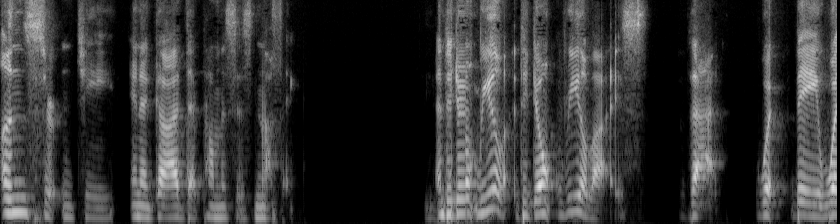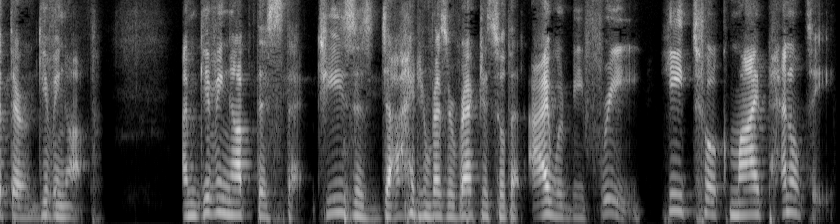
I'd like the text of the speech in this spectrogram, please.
uncertainty in a God that promises nothing. And they don't real they don't realize that what they what they're giving up. I'm giving up this that jesus died and resurrected so that i would be free. He took my penalty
